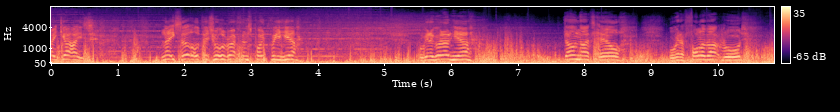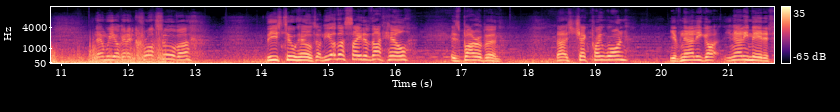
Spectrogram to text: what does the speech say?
Right guys, nice little visual reference point for you here. We're gonna go down here, down that hill, we're gonna follow that road, then we are gonna cross over these two hills. On the other side of that hill is Barrowburn. That is checkpoint one. You've nearly got, you nearly made it.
